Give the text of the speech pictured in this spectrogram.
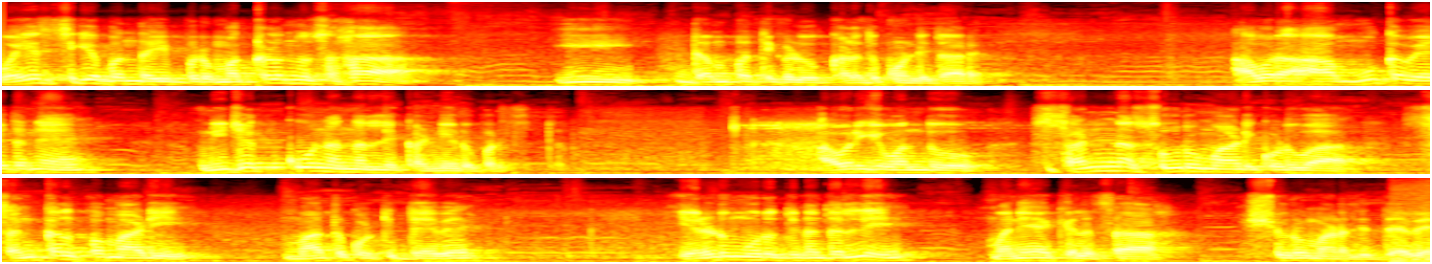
ವಯಸ್ಸಿಗೆ ಬಂದ ಇಬ್ಬರು ಮಕ್ಕಳನ್ನು ಸಹ ಈ ದಂಪತಿಗಳು ಕಳೆದುಕೊಂಡಿದ್ದಾರೆ. ಅವರ ಆ ಮೂಕ ವೇದನೆ ನಿಜಕ್ಕೂ ನನ್ನಲ್ಲಿ ಕಣ್ಣೀರು ಬರೆಸಿತು ಅವರಿಗೆ ಒಂದು ಸಣ್ಣ ಸೂರು ಮಾಡಿಕೊಡುವ ಸಂಕಲ್ಪ ಮಾಡಿ ಮಾತು ಕೊಟ್ಟಿದ್ದೇವೆ. ಎರಡು ಮೂರು ದಿನದಲ್ಲಿ ಮನೆಯ ಕೆಲಸ ಶುರು ಮಾಡಲಿದ್ದೇವೆ.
